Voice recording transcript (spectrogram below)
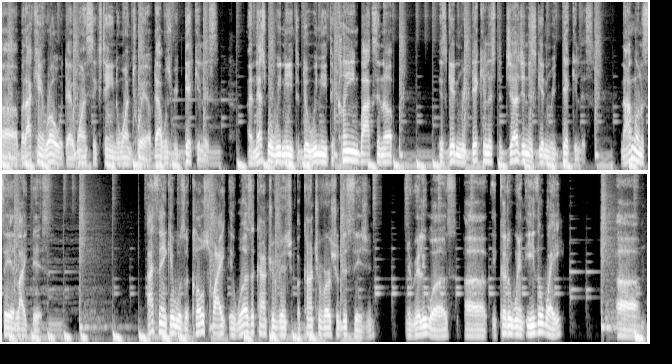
Uh, but I can't roll with that 116 to 112. That was ridiculous. And that's what we need to do. We need to clean boxing up. It's getting ridiculous. The judging is getting ridiculous. Now, I'm going to say it like this I think it was a close fight. It was a controversial, a controversial decision. It really was. Uh, it could have went either way. Um,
